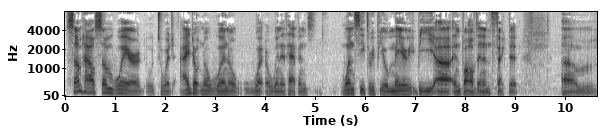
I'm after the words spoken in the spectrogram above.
somehow, somewhere, to which I don't know when or what or when it happens, one C3PO may be uh, involved and infected. Um,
